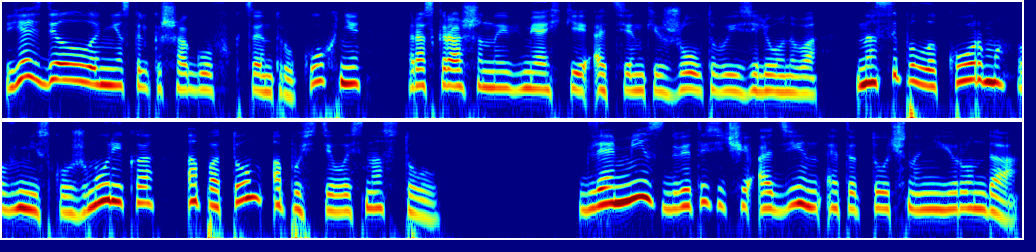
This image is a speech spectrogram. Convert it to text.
Я сделала несколько шагов к центру кухни, раскрашенной в мягкие оттенки желтого и зеленого, насыпала корм в миску жмурика, а потом опустилась на стул. «Для мисс 2001 это точно не ерунда»,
